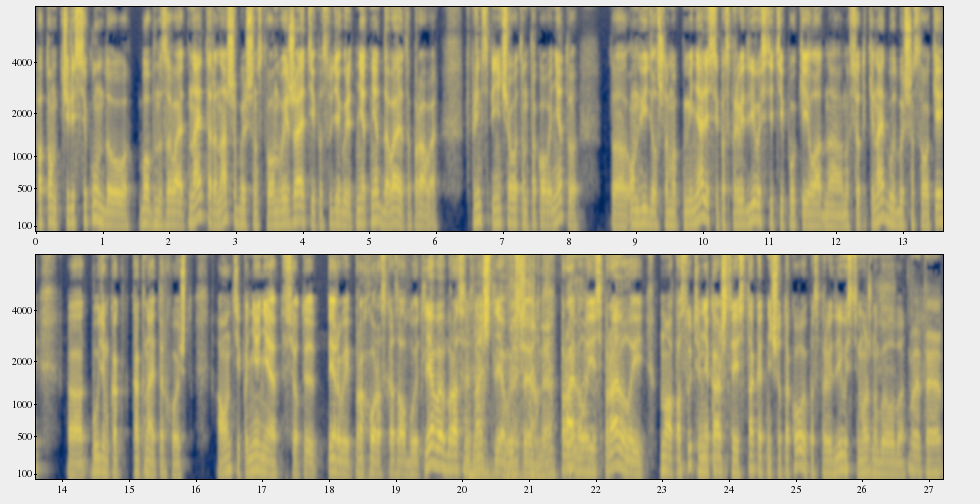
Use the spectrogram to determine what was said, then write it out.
Потом через секунду Боб называет Найтера, наше большинство, он выезжает, типа судья говорит, нет-нет, давай это правое. В принципе, ничего в этом такого нету. Э, Он видел, что мы поменялись, и по справедливости, типа, окей, ладно, но все-таки Найт будет большинство, окей, э, будем как, как Найтер хочет. А он типа, не-не, все, ты первый прохора сказал, будет левое вбрасывать, Мгм. значит левый. Значит, там, да? Правила есть правила, и... ну а по сути, мне кажется, если так, это ничего такого, и по справедливости можно было бы. Ну, Это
